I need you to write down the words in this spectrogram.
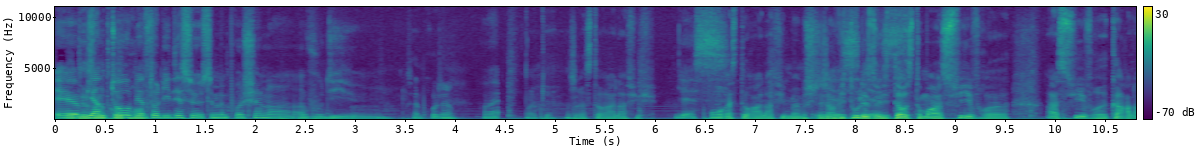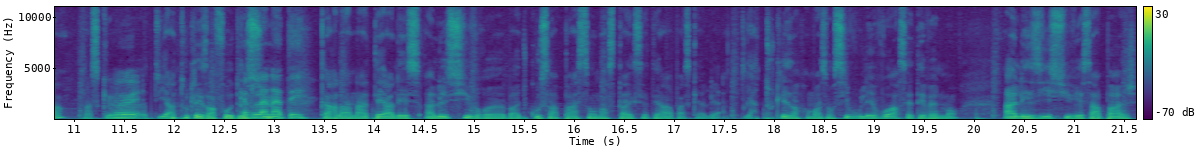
Et les euh, deux bientôt, autres profs? bientôt, l'idée, ce semaine prochaine, on, on vous dit. euh, Semaine prochaine? Ouais. Ok, je resterai à l'affût. yes. On restera à l'affût. Même, Yes, j'invite tous les yes. auditeurs justement à suivre, à suivre Carla parce que Ouais. il y a toutes les infos dessus. Carla Nate. Carla Naté, allez, allez suivre bah, du coup ça passe son Insta, etc. Parce qu'il y a toutes les informations. Si vous voulez voir cet événement, allez-y, suivez sa page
